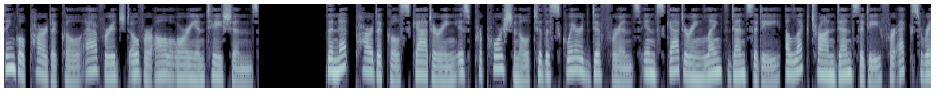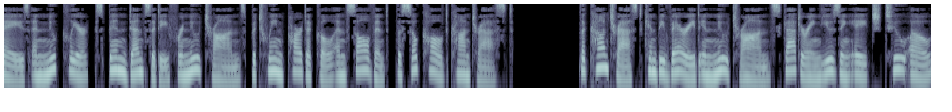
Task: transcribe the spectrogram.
single particle averaged over all orientations. The net particle scattering is proportional to the squared difference in scattering length density electron density for X-rays and nuclear, spin density for neutrons between particle and solvent, the so-called contrast. The contrast can be varied in neutron scattering using H2O,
